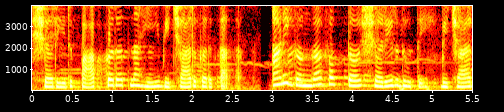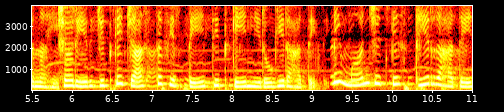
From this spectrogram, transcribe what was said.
शरीर पाप करत नाही विचार करतात. आणि गंगा फक्त शरीर धुते विचार नाही. शरीर जितके जास्त फिरते तितके निरोगी राहते. आणि मन जितके स्थिर राहते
